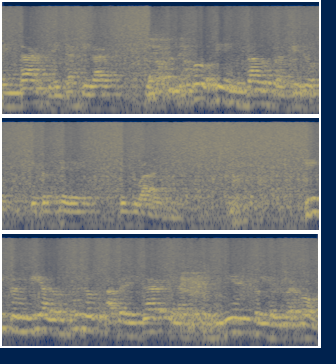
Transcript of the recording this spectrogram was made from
vengarse ni castigar, sino que todo ser inundado por aquello que procede de su alma. Cristo envía a los suyos a predicar el arrepentimiento y el perdón.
